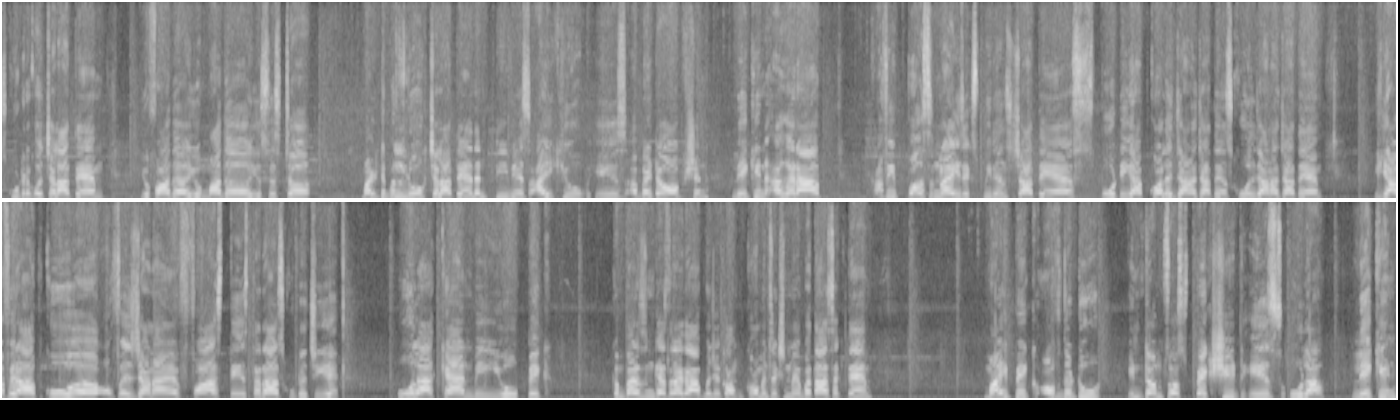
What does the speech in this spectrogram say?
स्कूटर को चलाते हैं। Your father your mother your sister multiple लोग चलाते हैं then T V S iQube is a better option लेकिन अगर आप काफ़ी पर्सनलाइज एक्सपीरियंस चाहते हैं स्पोर्टी आप कॉलेज जाना चाहते हैं स्कूल जाना चाहते हैं, या फिर आपको ऑफ़िस जाना है फास्ट तेज़ तरह स्कूटर चाहिए Ola can be your pick comparison कैसा लगा आप मुझे कमेंट सेक्शन में बता सकते हैं। My pick of the two in terms of spec sheet is Ola लेकिन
